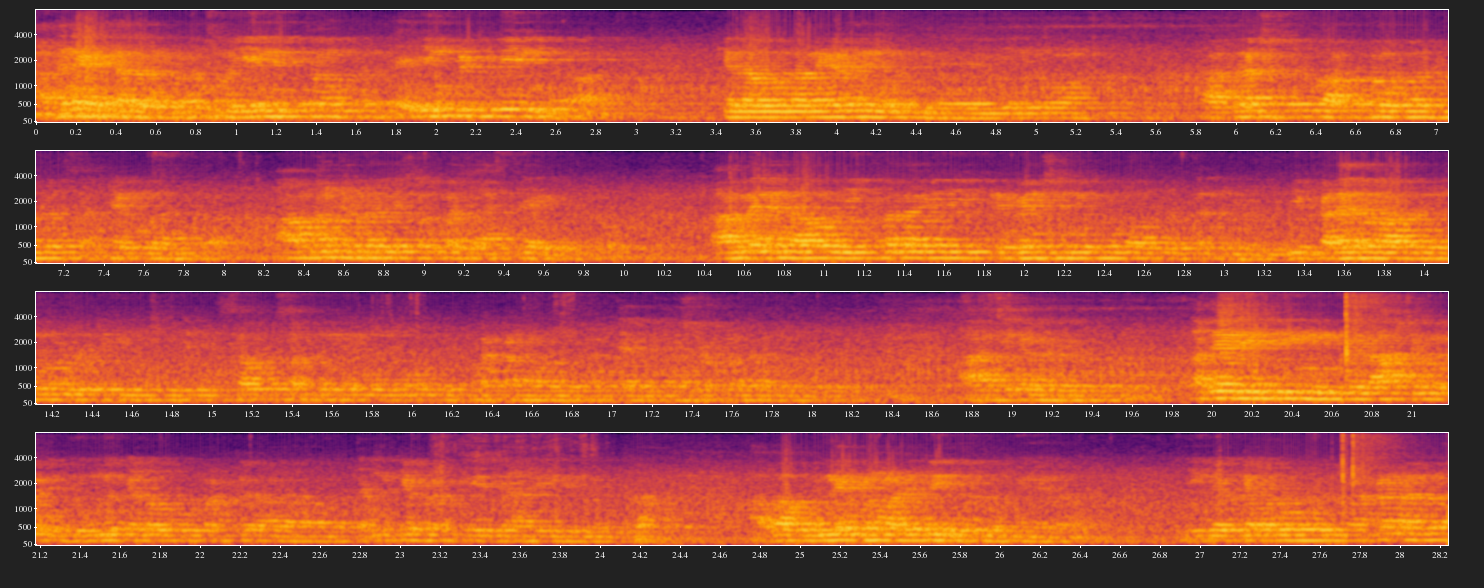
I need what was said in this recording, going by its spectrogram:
ಅದನ್ನೇ ಹೇಳ್ತಾರೆ ಸೊ ಏನಿತ್ತು ಅಂತಂದ್ರೆ ಇನ್ ಬಿಟ್ವೀನ್ ಕೆಲವು ನಾನು ಹೇಳಿದೆ ಏನು ಆಗಸ್ಟ್ ಅಕ್ಟೋಬರ್ ಸೆಪ್ಟೆಂಬರ್ ಆ ಮಂತ್ಗಳಲ್ಲಿ ಸ್ವಲ್ಪ ಜಾಸ್ತಿ ಆಗಿತ್ತು. ಆಮೇಲೆ ನಾವು ಈಕ್ವಲ್ ಆಗಿ ಪ್ರಿವೆನ್ಷನ್ಗೂ ನಾವು ಈ ಕಳೆದ ವಾರದಲ್ಲಿ ನೋಡಿದ್ವಿ ಸೌತ್ ಸಬ್ ಪ್ರಕರಣಗಳು ಮತ್ತೆ ಅಶೋಕ್ ಆ ಅದೇ ರೀತಿ ನಿಮಗೆ ರಾಷ್ಟ್ರಗಳಿದ್ದು ಇನ್ನು ಕೆಲವು ಪಟ್ಟ ತನಿಖೆ ಪ್ರಕ್ರಿಯೆ ಜಾರಿ ಇರಲಿಲ್ಲ ಅವಾಗ ಉಲ್ಲೇಖ ಮಾಡಿದ್ದು ಇದ್ರ ಬಗ್ಗೆ ಈಗ ಕೆಲವು ಪ್ರಕರಣಗಳ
